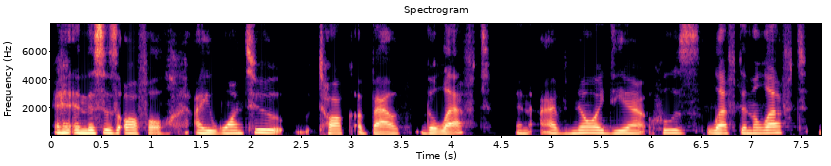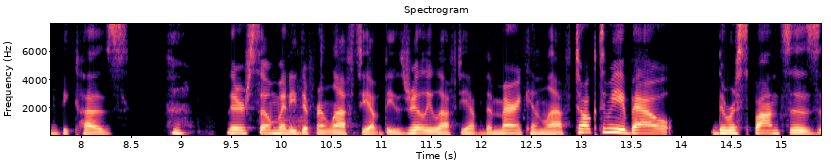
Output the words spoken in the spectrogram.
And this is awful. I want to talk about the left, and I have no idea who's left in the left because there's so many different lefts. You have the Israeli left, you have the American left. Talk to me about the responses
